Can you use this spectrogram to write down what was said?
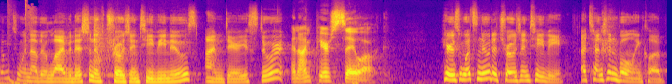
Welcome to another live edition of Trojan TV News. I'm Darius Stewart. And I'm Pierce Saylock. Here's what's new to Trojan TV. Attention Bowling Club.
